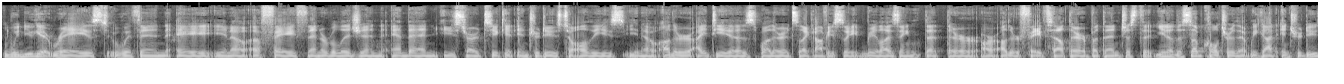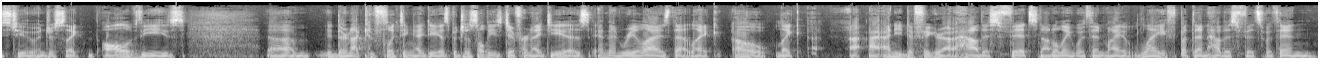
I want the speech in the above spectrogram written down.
when you get raised within a you know a faith and a religion and then you start to get introduced to all these you know other ideas whether it's like obviously realizing that there are other faiths out there but then just the you know the subculture that we got introduced to and just like all of these um, they're not conflicting ideas, but just all these different ideas, and then realize that like, oh, like I, I need to figure out how this fits not only within my life, but then how this fits within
